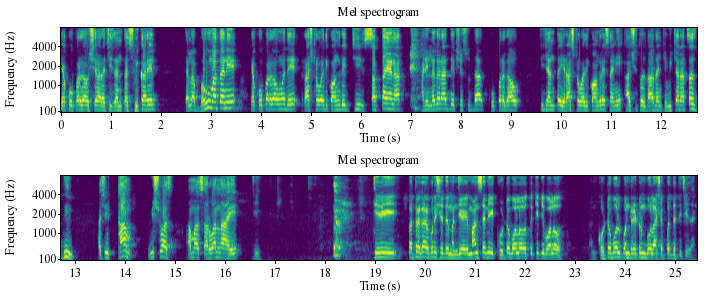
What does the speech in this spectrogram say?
या कोपरगाव शहराची जनता स्वीकारेल. त्याला बहुमताने या कोपरगावमध्ये राष्ट्रवादी काँग्रेसची सत्ता येणार आणि नगराध्यक्ष सुद्धा कोपरगावची जनता ही राष्ट्रवादी काँग्रेस आणि आशुतोष दादांच्या विचाराचाच देईल अशी ठाम विश्वास आम्हा सर्वांना आहे. ती पत्रकार परिषद म्हणजे माणसाने खोटं बोलावं तर किती बोलावं? आणि खोटं बोल पण रेटून बोल अशा पद्धतीची झाली.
